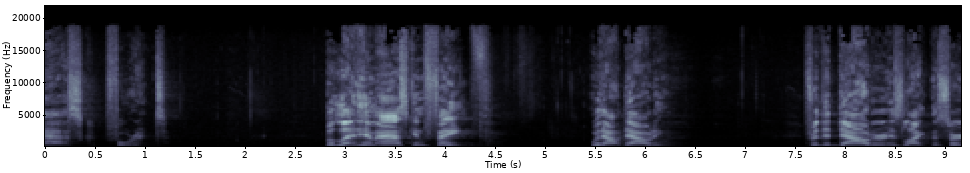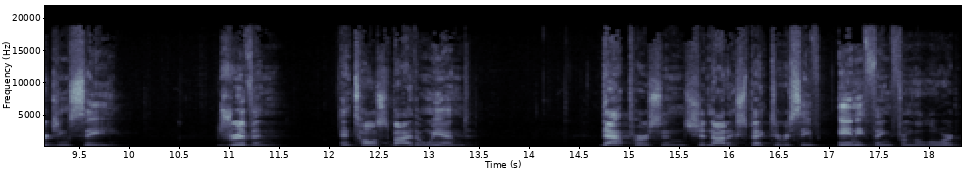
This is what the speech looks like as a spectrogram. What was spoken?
ask for it. But let him ask in faith without doubting. For the doubter is like the surging sea, driven and tossed by the wind. That person should not expect to receive anything from the Lord,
